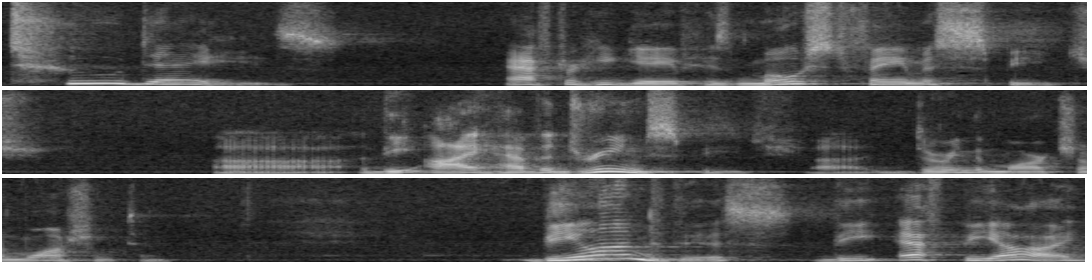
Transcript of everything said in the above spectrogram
two days after he gave his most famous speech, uh, the I Have a Dream speech, uh, during the March on Washington. Beyond this, the FBI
